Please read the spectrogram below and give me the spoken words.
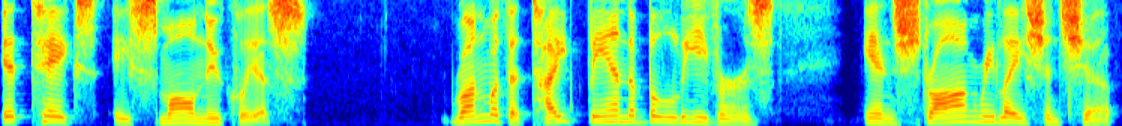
it takes a small nucleus. Run with a tight band of believers, in strong relationship,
